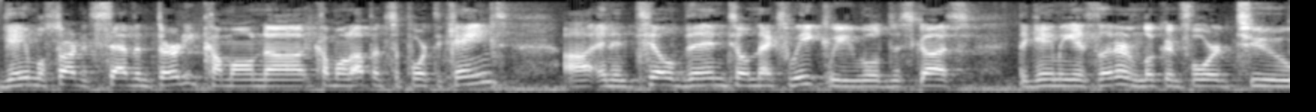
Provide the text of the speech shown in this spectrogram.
Game will start at 7:30. Come on, uh, come on up and support the Canes. Uh, and until then, until next week, we will discuss the game against Lennard. I'm looking forward to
